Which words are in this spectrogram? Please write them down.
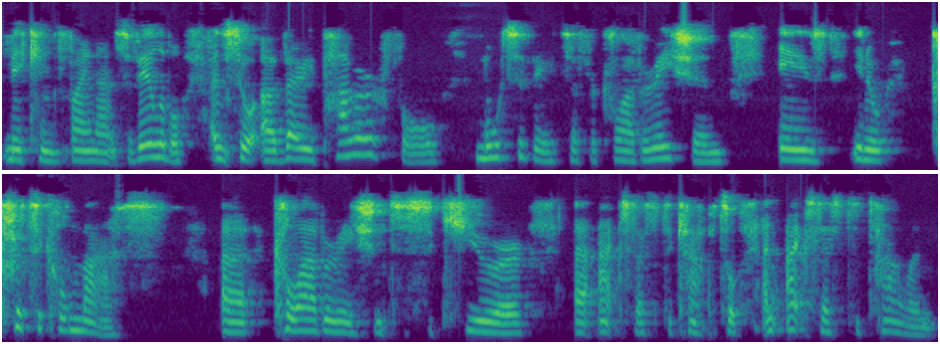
making finance available. And so a very powerful motivator for collaboration is, you know, critical mass. Uh, collaboration to secure uh, access to capital and access to talent.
